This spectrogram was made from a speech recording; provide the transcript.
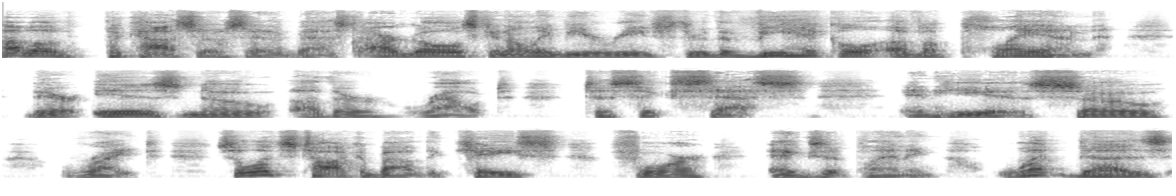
Pablo Picasso said it best Our goals can only be reached through the vehicle of a plan. There is no other route to success. And he is so right. So let's talk about the case for exit planning. What does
